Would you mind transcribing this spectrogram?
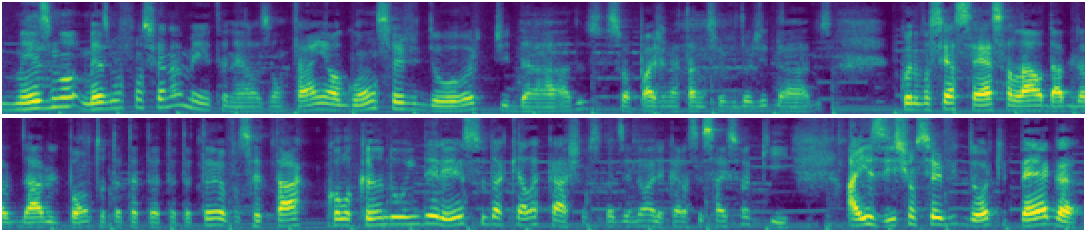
mesmo, mesmo funcionamento, né? Elas vão estar em algum servidor de dados, sua página está no servidor de dados. Quando você acessa lá o www.tatatatata, você está colocando o endereço daquela caixa. Você está dizendo, olha, eu quero acessar isso aqui. Aí existe um servidor que pega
